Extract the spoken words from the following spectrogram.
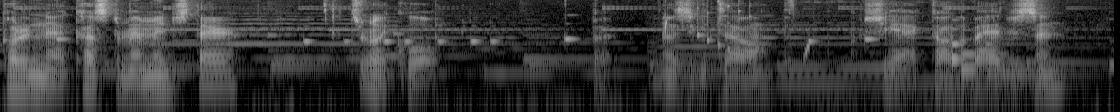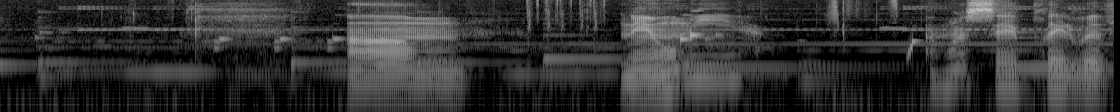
put in a custom image there. It's really cool. But, as you can tell, she hacked all the badges in. Um, Naomi, I want to say I played with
